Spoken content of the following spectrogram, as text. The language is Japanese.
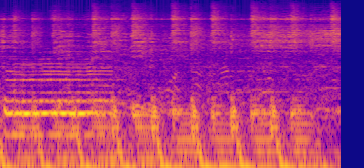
Thank you.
